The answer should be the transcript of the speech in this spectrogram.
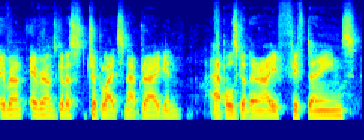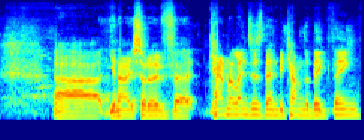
everyone everyone's got a triple eight Snapdragon. Apple's got their A15s. Uh, you know, sort of uh, camera lenses then become the big thing.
